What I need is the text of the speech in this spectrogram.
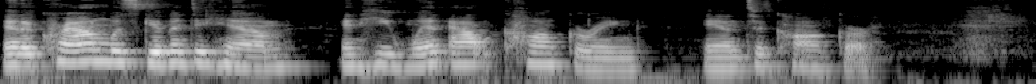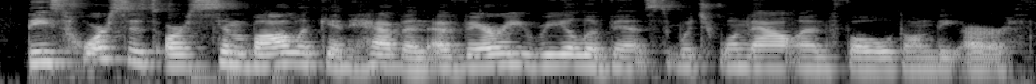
and a crown was given to him, and he went out conquering and to conquer. These horses are symbolic in heaven of very real events which will now unfold on the earth.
